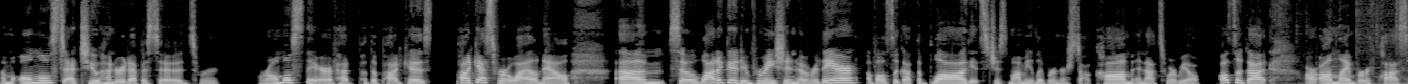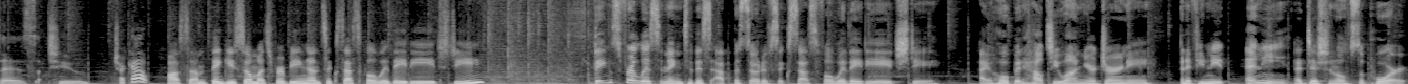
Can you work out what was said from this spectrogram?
I'm almost at 200 episodes. We're we're almost there. I've had the podcast podcast for a while now. Um, so a lot of good information over there. I've also got the blog. It's just mommylabornurse.com. And that's where we al- also got our online birth classes to check out. Awesome. Thank you so much for being unsuccessful with ADHD. Thanks for listening to this episode of Successful with ADHD. I hope it helped you on your journey. And if you need any additional support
